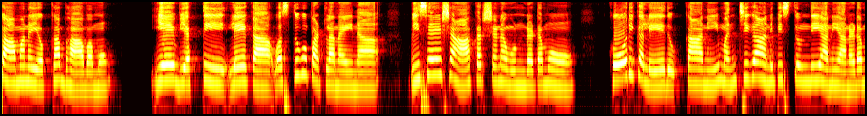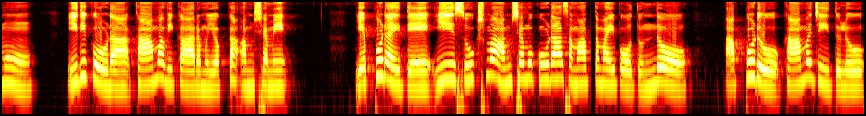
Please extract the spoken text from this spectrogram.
కామన యొక్క భావము. ఏ వ్యక్తి లేక వస్తువు పట్లనైనా విశేష ఆకర్షణ ఉండటము కోరిక లేదు కానీ మంచిగా అనిపిస్తుంది అని అనడము ఇది కూడా కామ వికారము యొక్క అంశమే. ఎప్పుడైతే ఈ సూక్ష్మ అంశము కూడా సమాప్తమైపోతుందో అప్పుడు కామజీతులు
